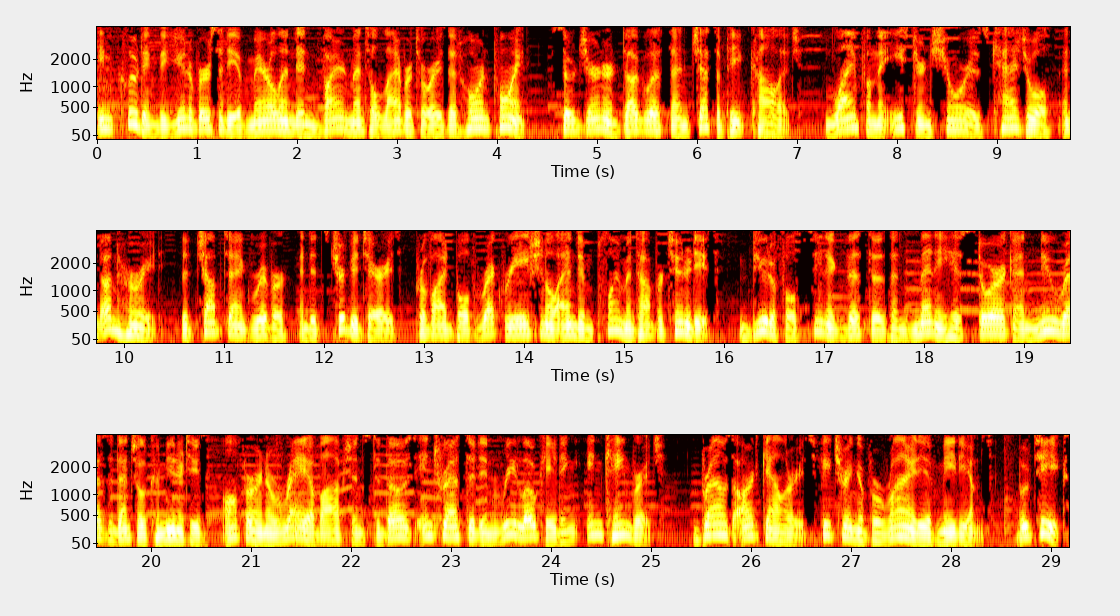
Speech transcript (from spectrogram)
including the University of Maryland Environmental Laboratories at Horn Point, Sojourner Douglass and Chesapeake College. Life on the eastern shore is casual and unhurried. The Choptank River and its tributaries provide both recreational and employment opportunities. Beautiful scenic vistas and many historic and new residential communities offer an array of options to those interested in relocating in Cambridge. Browse art galleries featuring a variety of mediums, boutiques,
